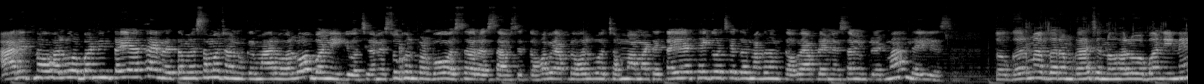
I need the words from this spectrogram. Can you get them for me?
આ રીતનો હલવો બનીને તૈયાર થાય ને તમે સમજવાનું કે મારો હલવો બની ગયો છે અને સુગંધ પણ બહુ સરસ આવશે. તો હવે આપણો હલવો જમવા માટે તૈયાર થઈ ગયો છે ગરમા ગરમ. તો હવે આપણે એને સમી પ્લેટમાં લઈ લઈશું તો ગરમા ગરમ ગાજરનો હલવો બનીને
